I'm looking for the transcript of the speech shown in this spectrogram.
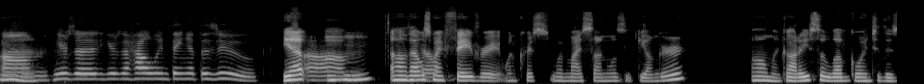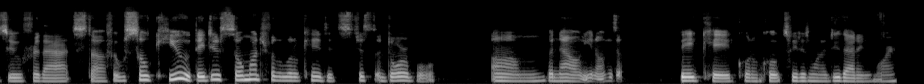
yeah, Um, here's a here's a Halloween thing at the zoo. yep. Um, Mm-hmm. Oh, that was my favorite when Chris, when my son was younger. Oh my God, I used to love going to the zoo for that stuff. It was so cute. They do so much for the little kids. It's just adorable. Um, but now, you know, he's a big kid, quote unquote, so he doesn't want to do that anymore.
